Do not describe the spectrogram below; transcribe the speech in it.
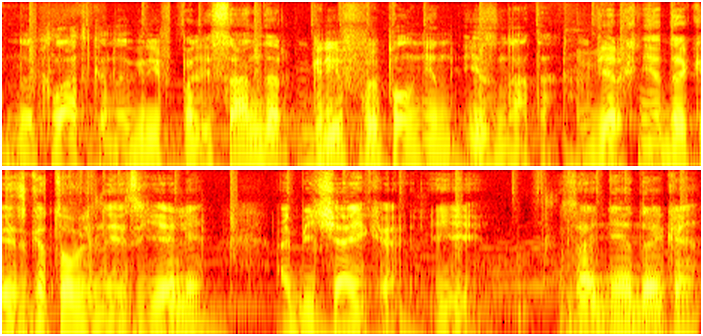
накладка на гриф палисандр. Гриф выполнен из ната. Верхняя дека изготовлена из ели, обечайка и задняя дека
